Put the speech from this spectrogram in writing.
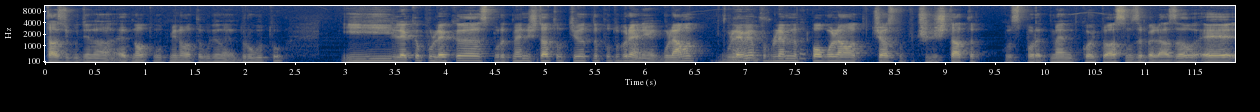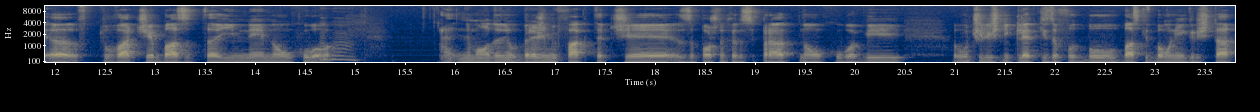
тази година едното, от миналата година е другото. И лека по лека, според мен, нещата отиват на подобрение. Голяма, големия проблем на по-голямата част от училищата, според мен, който аз съм забелязал, е в това, че базата им не е много хубава. Mm-hmm. Не мога да не отбрежем и факта, че започнаха да се правят много хубави училищни клетки за футбол, баскетболни игрища.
